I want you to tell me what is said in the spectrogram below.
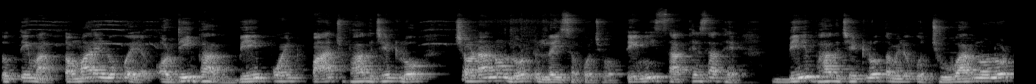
તો તેમાં તમારે લોકોએ અઢી ભાગ, બે પોઈન્ટ પાંચ ભાગ જેટલો ચણાનો લોટ લઈ શકો છો. તેની સાથે સાથે બે ભાગ જેટલો તમે લોકો જુવારનો લોટ,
